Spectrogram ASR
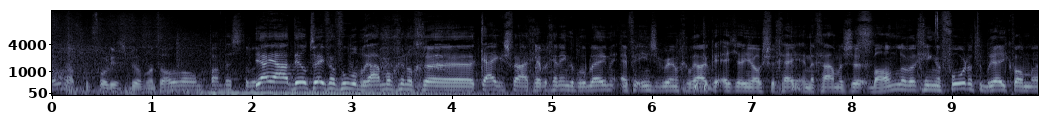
Barcelona voetbal gespeeld, want we hadden wel een paar beste... Ja, ja, deel 2 van Voetbalpraat. Mocht je nog eh, kijkersvragen hebben, geen enkel probleem. Even Instagram gebruiken, Etje en Joost VG. En dan gaan we ze behandelen. We gingen voordat de break kwam eh,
